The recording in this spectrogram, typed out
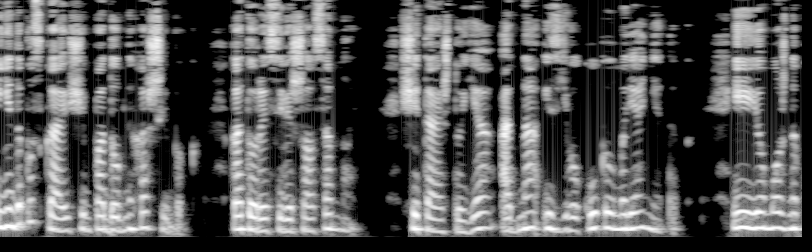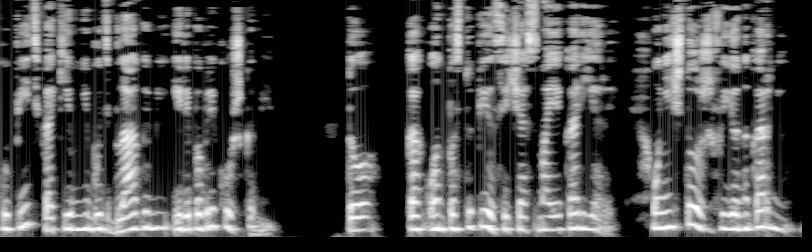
и не допускающим подобных ошибок, которые совершал со мной, считая, что я одна из его кукол-марионеток, и ее можно купить какими-нибудь благами или побрякушками. То, как он поступил сейчас с моей карьерой, уничтожив ее на корню,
